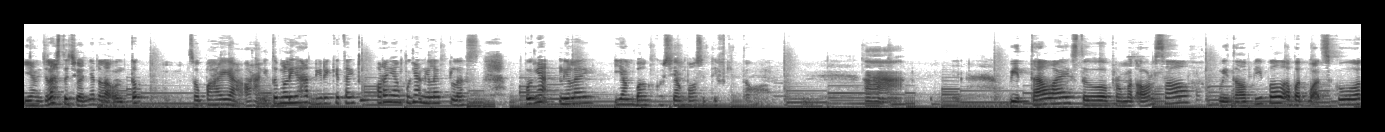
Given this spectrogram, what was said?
Yang jelas tujuannya adalah untuk supaya orang itu melihat diri kita itu orang yang punya nilai plus punya nilai yang bagus yang positif gitu. Nah we tell lies to promote ourselves we tell people about what's good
